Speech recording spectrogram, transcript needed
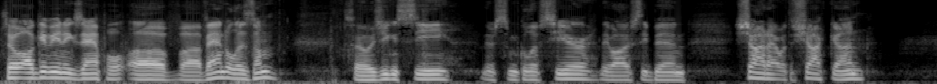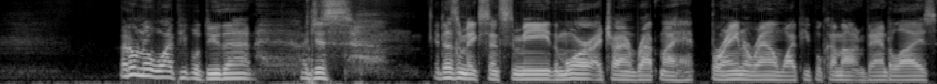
So i'll give you an example of uh, vandalism. So as you can see there's some glyphs here. They've obviously been shot at with a shotgun. I don't know why people do that. I just it doesn't make sense to me. The more I try and wrap my brain around why people come out and vandalize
